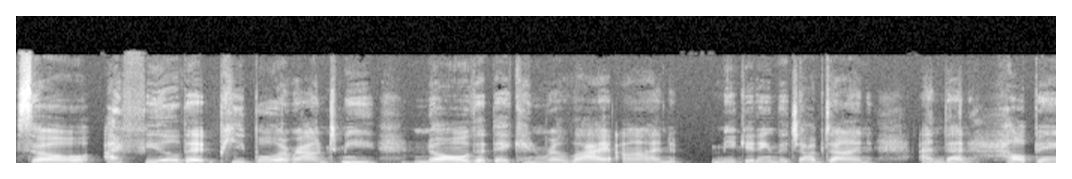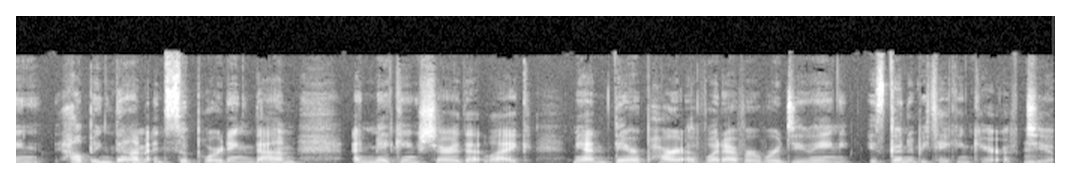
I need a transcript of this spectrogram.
So I feel that people around me know that they can rely on me getting the job done and then helping helping them and supporting them and making sure that like man their part of whatever we're doing is going to be taken care of too.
